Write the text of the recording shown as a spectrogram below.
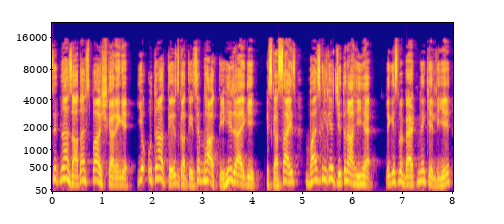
जितना ज़्यादा स्पर्श करेंगे, ये उतना तेज गति से भागती ही जाएगी। इसका साइज़ बाइसिकल के जितना ही है, लेकिन इसमें बैठने के लिए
